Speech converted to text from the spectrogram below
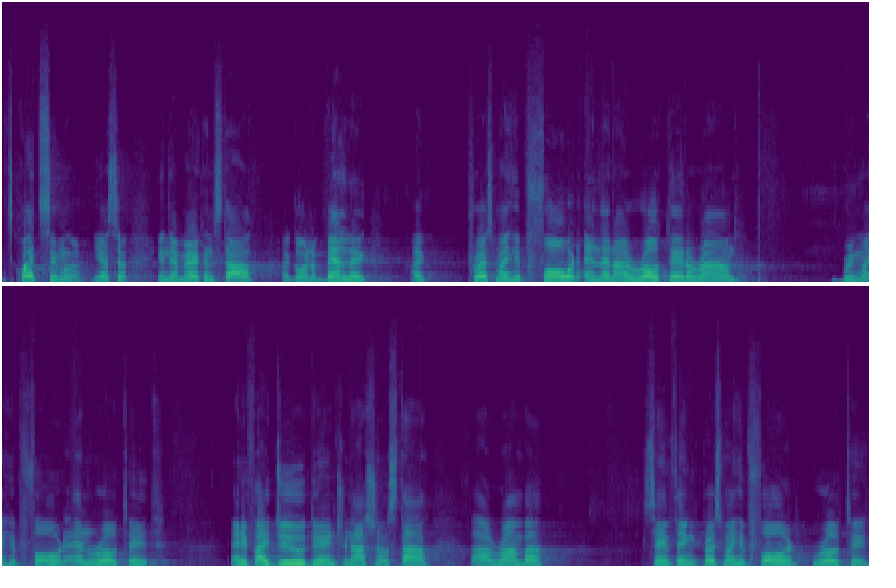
It's quite similar, yes? So in the American style, I go on a bent leg, I press my hip forward, and then I rotate around, bring my hip forward and rotate. And if I do the international style uh, rumba, same thing. Press my hip forward, rotate.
